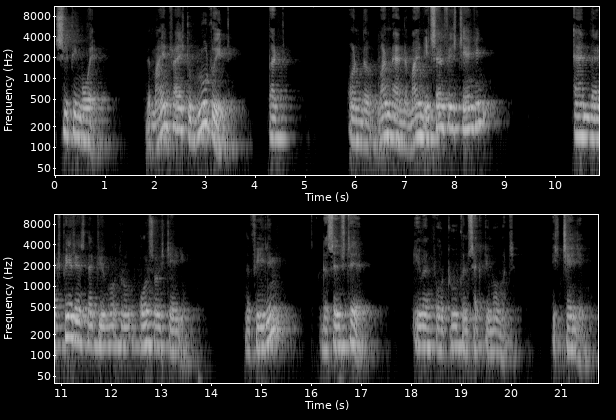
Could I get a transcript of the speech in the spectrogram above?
slipping away. The mind tries to glue to it, but on the one hand, the mind itself is changing, and the experience that you go through also is changing. The feeling doesn't stay, even for two consecutive moments. It's changing.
